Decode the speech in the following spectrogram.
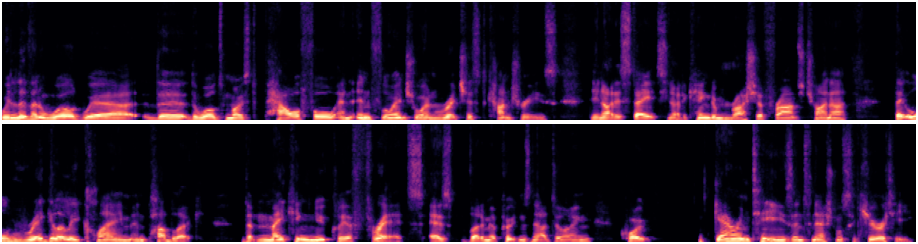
We live in a world where the, the world's most powerful and influential and richest countries, the United States, United Kingdom, Russia, France, China, they all regularly claim in public that making nuclear threats, as Vladimir Putin's now doing, quote, guarantees international security.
